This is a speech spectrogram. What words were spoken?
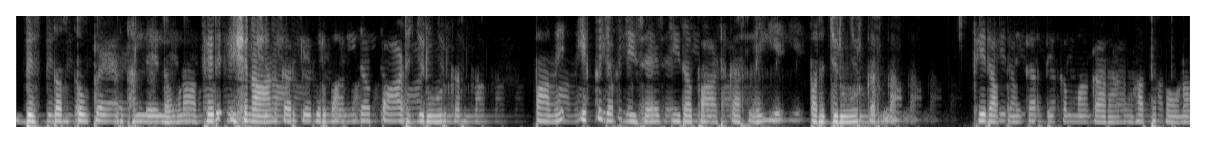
ਬਿਸਤਰ ਤੋਂ ਪੈਰ ਥੱਲੇ ਲਾਉਣਾ, ਫਿਰ ਇਸ਼ਨਾਨ ਕਰਕੇ ਗੁਰਬਾਣੀ ਦਾ ਪਾਠ ਜ਼ਰੂਰ ਕਰਨਾ। ਭਾਵੇਂ ਇੱਕ ਜਪਜੀ ਸਾਹਿਬ ਜੀ ਦਾ ਪਾਠ ਕਰ ਲਈਏ ਪਰ ਜ਼ਰੂਰ ਕਰਨਾ। ਫਿਰ ਆਪਣੇ ਘਰ ਦੇ ਕੰਮਾਂ ਕਾਰਾਂ ਨੂੰ ਹੱਥ ਪਾਉਣਾ।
